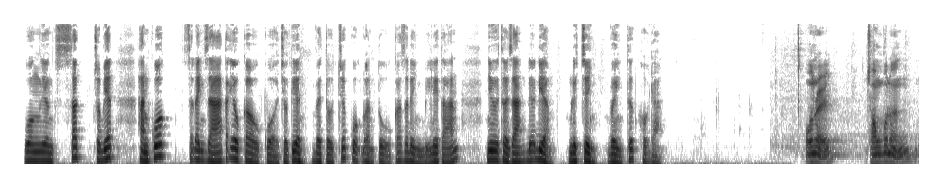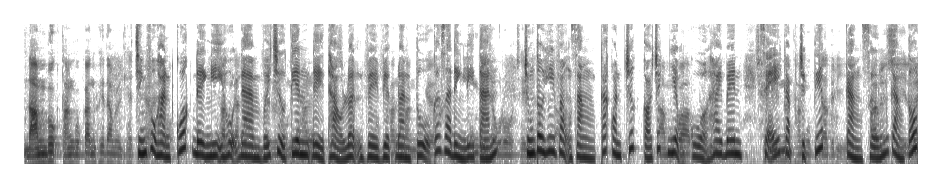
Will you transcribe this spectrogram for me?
Won Young Suk cho biết Hàn Quốc sẽ đánh giá các yêu cầu của Triều Tiên về tổ chức cuộc đoàn tụ các gia đình bị ly tán như thời gian, địa điểm, lịch trình và hình thức hội đàm. 오늘 Chính phủ Hàn Quốc đề nghị hội đàm với Triều Tiên để thảo luận về việc đoàn tụ các gia đình ly tán. Chúng tôi hy vọng rằng các quan chức có trách nhiệm của hai bên sẽ gặp trực tiếp càng sớm càng tốt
